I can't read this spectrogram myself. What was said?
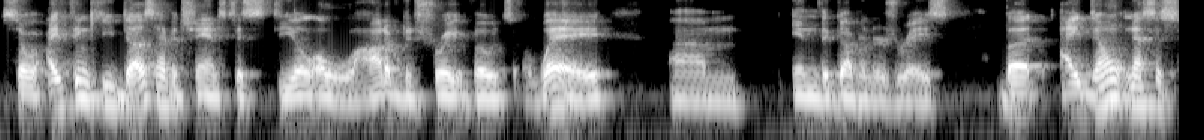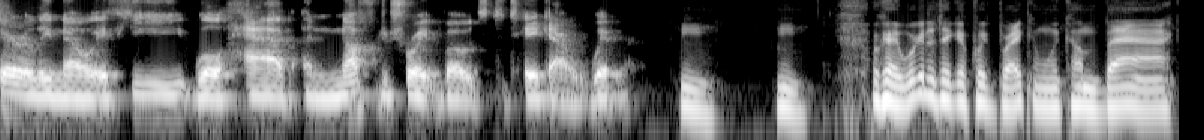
so I think he does have a chance to steal a lot of Detroit votes away um, in the governor's race. But I don't necessarily know if he will have enough Detroit votes to take out Whitmer. Hmm. Hmm. Okay, we're going to take a quick break. And when we come back,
